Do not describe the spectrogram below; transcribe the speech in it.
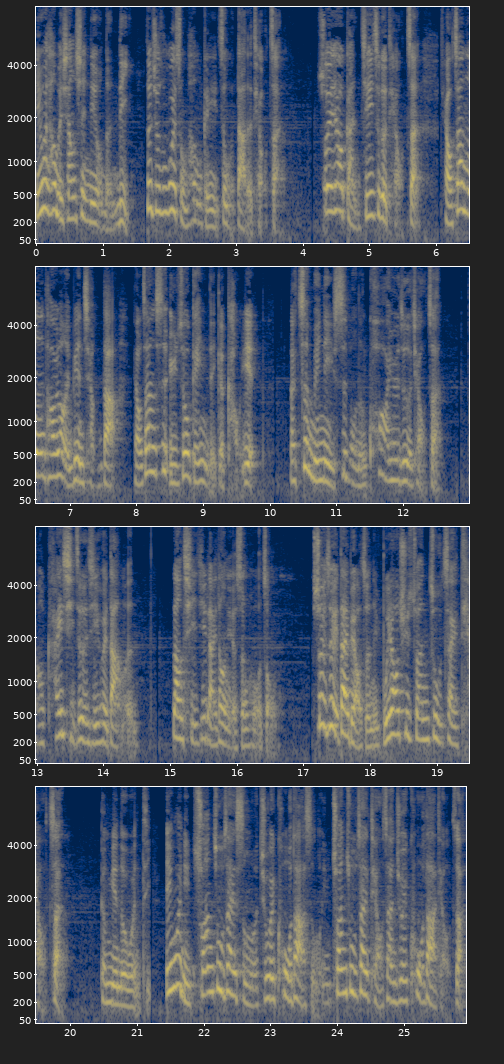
因为他们相信你有能力。这就是为什么他们给你这么大的挑战。所以要感激这个挑战。挑战呢，它会让你变强大。挑战是宇宙给你的一个考验，来证明你是否能跨越这个挑战，然后开启这个机会大门，让奇迹来到你的生活中。所以这也代表着你不要去专注在挑战跟面对问题，因为你专注在什么就会扩大什么，你专注在挑战就会扩大挑战，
